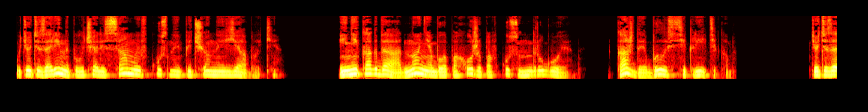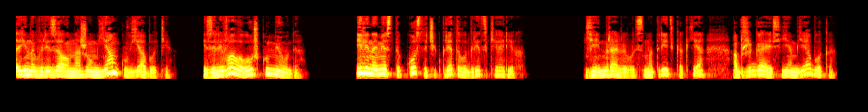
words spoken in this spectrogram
у тети Зарины получались самые вкусные печеные яблоки. И никогда одно не было похоже по вкусу на другое. Каждое было с секретиком. Тетя Зарина вырезала ножом ямку в яблоке и заливала ложку меда. Или на место косточек прятала грецкий орех. Ей нравилось смотреть, как я, обжигаясь, ем яблоко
